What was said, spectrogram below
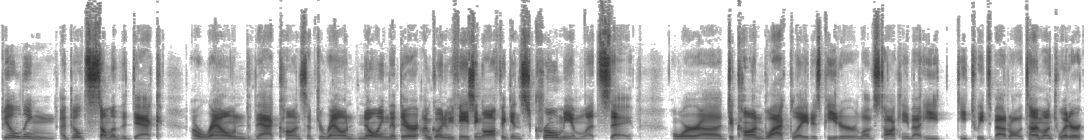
building, I built some of the deck around that concept, around knowing that there, I'm going to be facing off against Chromium, let's say or uh, Dakkon Blackblade, as Peter loves talking about. He he tweets about it all the time on Twitter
